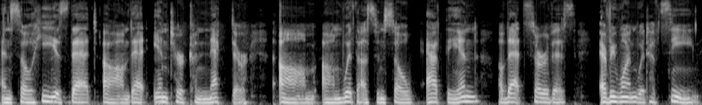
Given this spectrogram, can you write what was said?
and so he is that um, that interconnector um, um, with us. And so, at the end of that service, everyone would have seen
